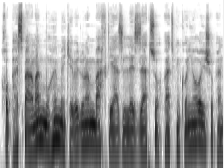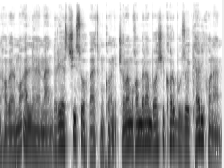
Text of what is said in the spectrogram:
خب پس برای من مهمه که بدونم وقتی از لذت صحبت می‌کنی آقای شوپنهاور معلم من داری از چی صحبت می‌کنی؟ چون من می‌خوام برم باشی کار بزرگتری کنم.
